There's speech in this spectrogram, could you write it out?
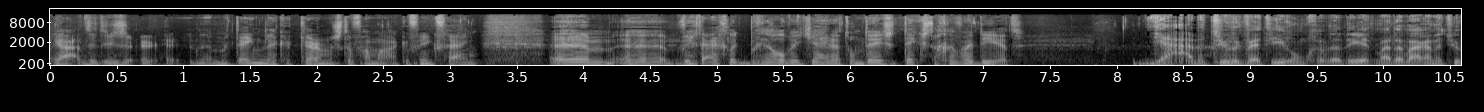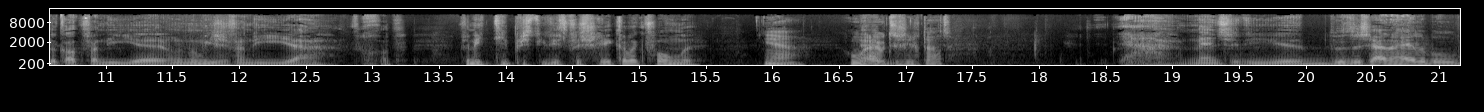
Ja, dit is uh, meteen lekker kermis ervan maken, vind ik fijn. Um, werd eigenlijk Brel, weet jij dat, om deze teksten gewaardeerd? Ja, natuurlijk werd hierom gewaardeerd. Maar er waren natuurlijk ook van die, uh, hoe noem je ze, van die, ja, god, van die types die dit verschrikkelijk vonden. Ja, hoe ja. uitte zich dat? Ja, mensen die... er zijn een heleboel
